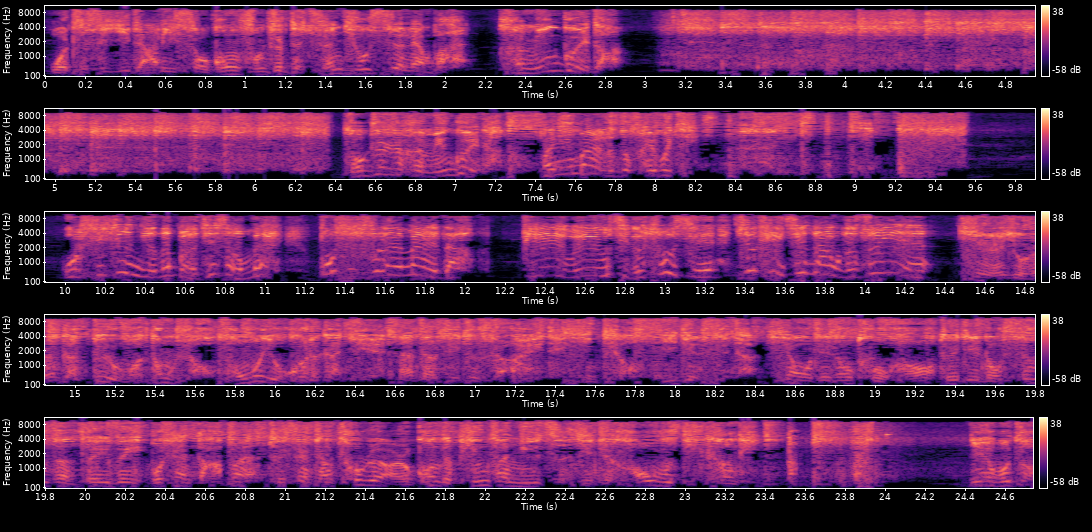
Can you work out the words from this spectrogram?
我这是意大利手工缝制的全球限量版，很名贵的。总之是很名贵的，把你卖了都赔不起。我是正经的保洁小妹，不是出来卖的。别以为有几个臭鞋就可以践踏我的尊严。竟然有人敢对我动手，从未有过的感觉，难道这就是爱的。像我这种土豪，对这种身份卑微、不善打扮、最擅长抽人耳光的平凡女子，简直毫无抵抗力。你也不做，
